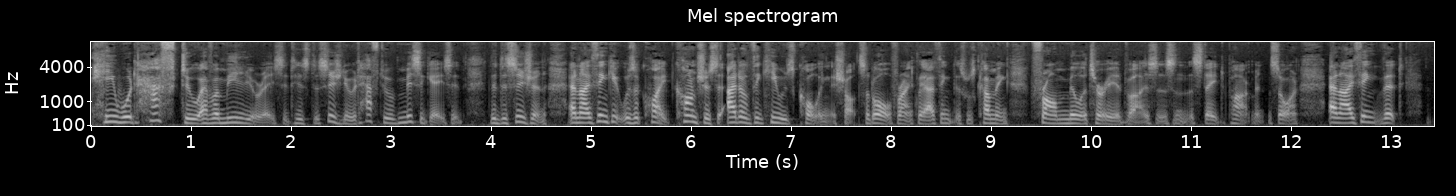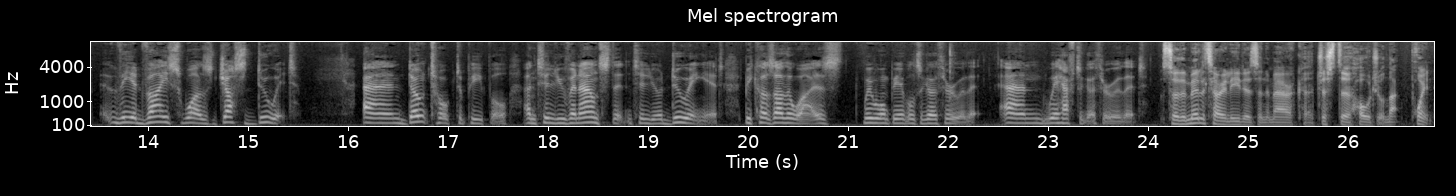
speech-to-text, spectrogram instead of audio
he would have to have ameliorated his decision. He would have to have mitigated the decision. And I think it was a quite conscious, I don't think he was calling the shots at all, frankly. I think this was coming from military advisors and the State Department and so on. And I think that the advice was just do it and don't talk to people until you've announced it, until you're doing it, because otherwise we won't be able to go through with it. And we have to go through with it. So, the military leaders in America, just to hold you on that point,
